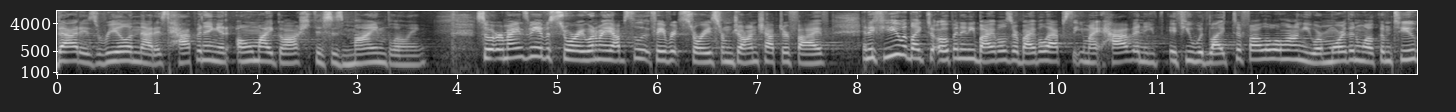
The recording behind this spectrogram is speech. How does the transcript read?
that is real and that is happening, and oh my gosh, this is mind blowing? So it reminds me of a story, one of my absolute favorite stories from John chapter 5. And if you would like to open any Bibles or Bible apps that you might have, and if you would like to follow along, you are more than welcome to.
